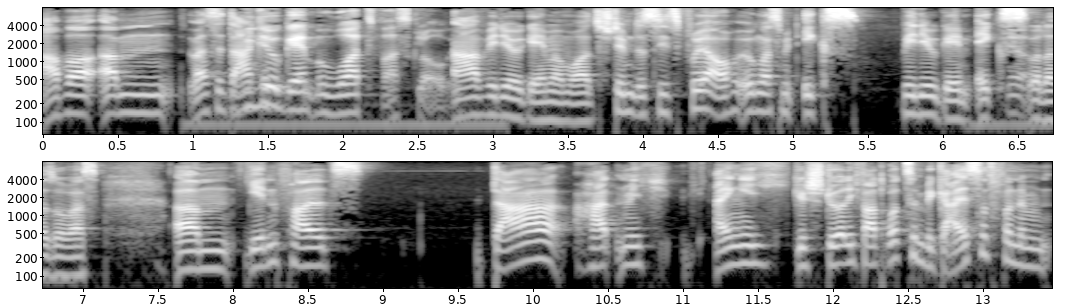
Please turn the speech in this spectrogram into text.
Aber ähm, was sie da Video Game Awards war es, glaube ich. Ah, Video Game Awards. Stimmt, das hieß früher auch irgendwas mit X. Video Game X ja. oder sowas. Ähm, jedenfalls da hat mich eigentlich gestört. Ich war trotzdem begeistert von dem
